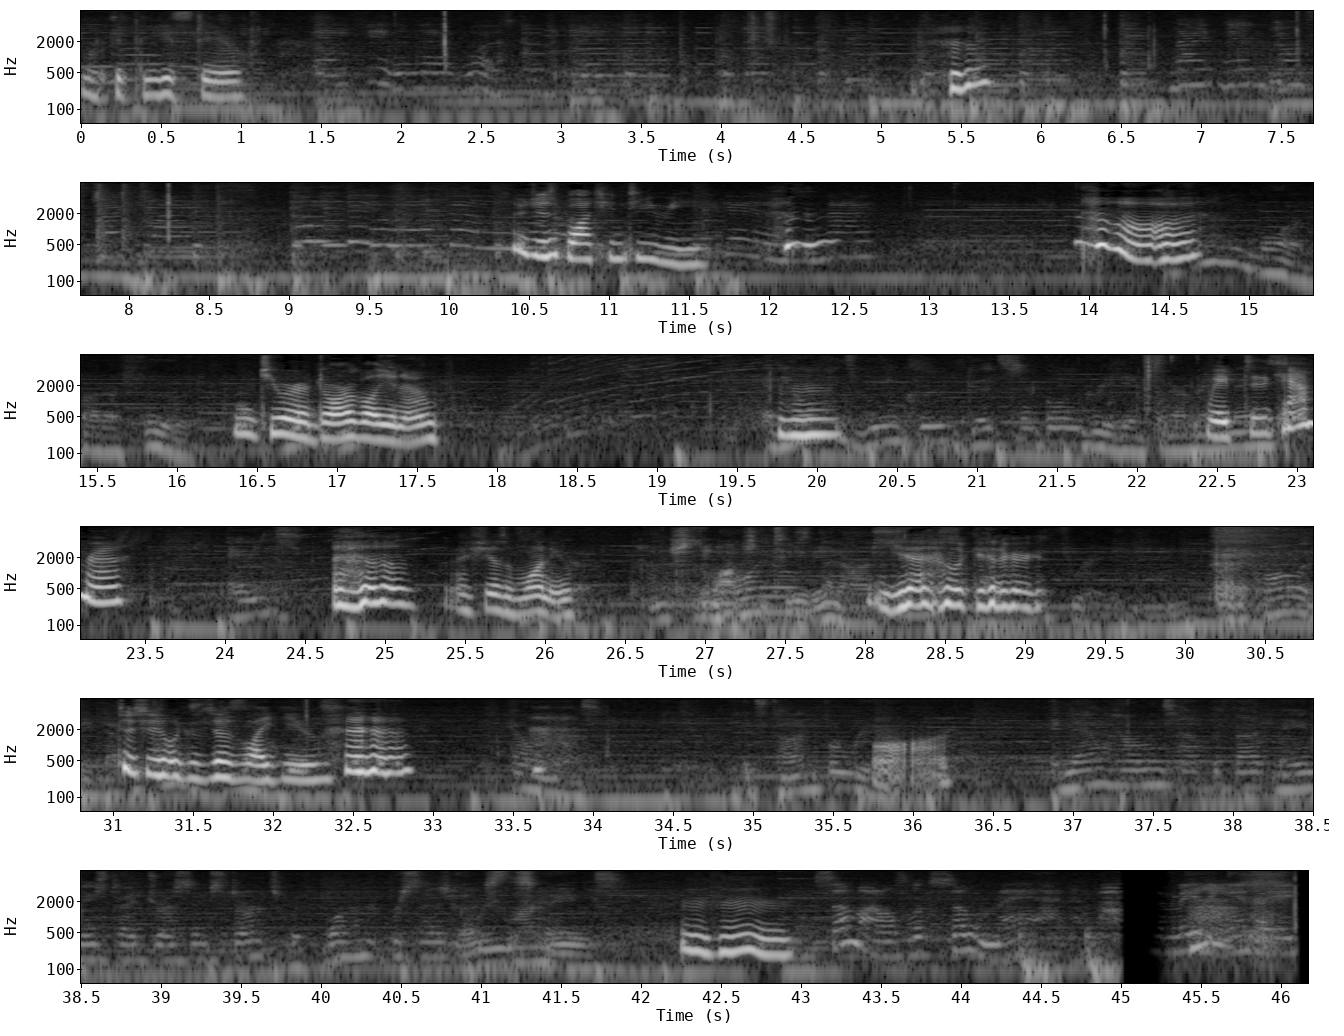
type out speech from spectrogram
Look at these two. They're just watching TV. Aww. More about our food. But You are adorable, you know. At Hellmann's, we include good, simple ingredients in our Wave to the camera. she doesn't want to. She's watching TV. Yeah, look at her. The quality that She looks just like you. Hellmann's. It's time for real. Aw. And now Hellmann's half the fat mayonnaise type dressing starts with 100% She the free run screens. Mm-hmm. Some models look so mad.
